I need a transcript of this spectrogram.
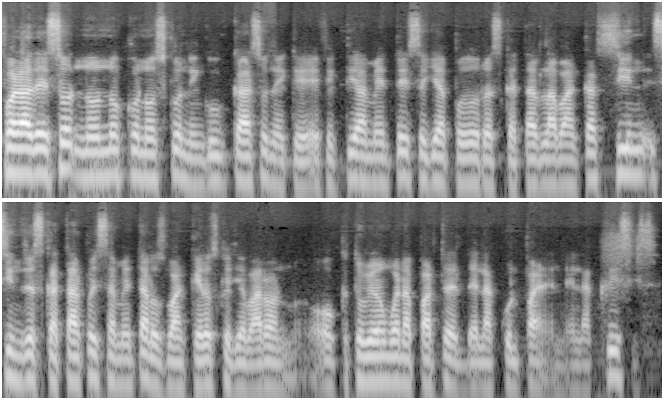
Fuera de eso, no, no conozco ningún caso en el que efectivamente se haya podido rescatar la banca sin, sin rescatar precisamente a los banqueros que llevaron o que tuvieron buena parte de, de la culpa en, en la crisis.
